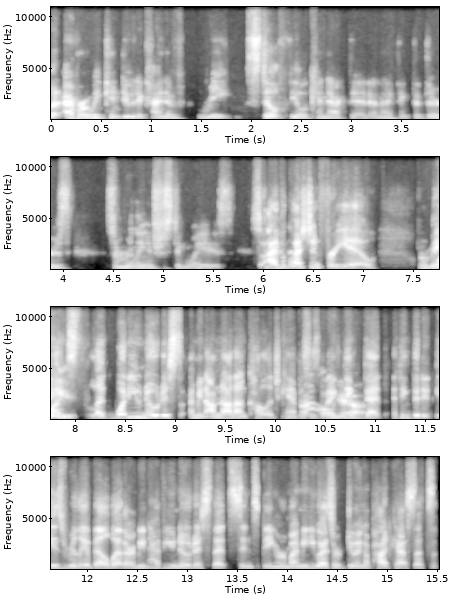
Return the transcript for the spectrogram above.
Whatever we can do to kind of re still feel connected. And I think that there's some really interesting ways. So I have a that. question for you. For me, What's, like, what do you notice? I mean, I'm not on college campuses, oh, but I yeah. think that I think that it is really a bellwether. I mean, have you noticed that since being remote? I mean, you guys are doing a podcast. That's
